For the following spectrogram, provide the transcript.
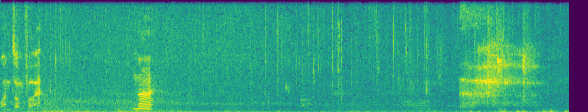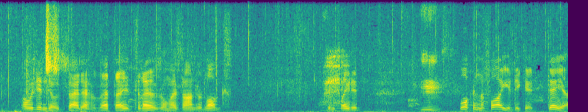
One's on fire. No. Well, we didn't do a bad effort that day. Today was almost 100 logs completed. Hmm. Walk in the fire, you dickhead. Dare ya?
